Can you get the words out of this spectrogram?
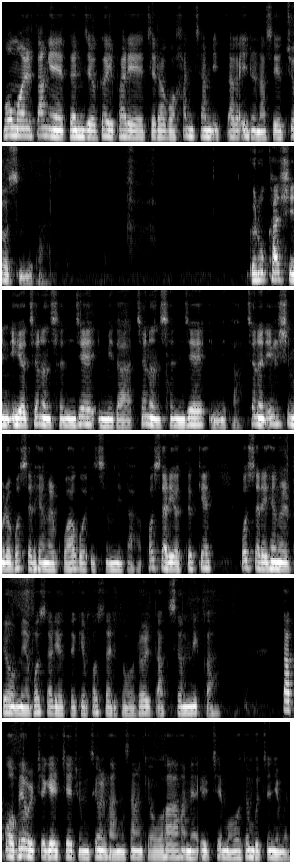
몸을 땅에 던져 그의 발에 절하고 한참 있다가 일어나서 여쭈었습니다. 거룩하신 이여 저는 선제입니다. 저는 선제입니다. 저는 일심으로 보살의 행을 구하고 있습니다. 보살이 어떻게 보살의 행을 배우며 보살이 어떻게 보살이 도를 닦습니까? 닦고 배울 적 일체 중생을 항상 교화하며 일체 모든 부처님을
